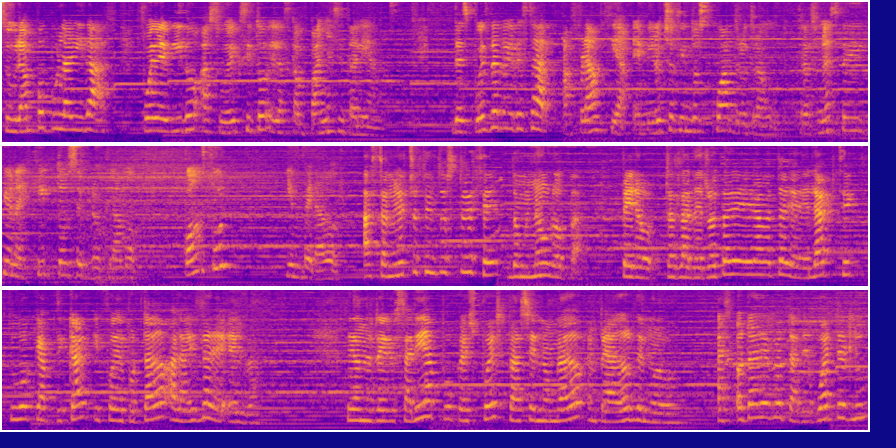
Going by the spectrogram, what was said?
Su gran popularidad fue debido a su éxito en las campañas italianas. Después de regresar a Francia en 1804 tras una expedición a Egipto, se proclamó cónsul y emperador. Hasta 1813 dominó Europa, pero tras la derrota de la batalla de Leipzig tuvo que abdicar y fue deportado a la isla de Elba, de donde regresaría poco después para ser nombrado emperador de nuevo. Tras otra derrota de Waterloo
